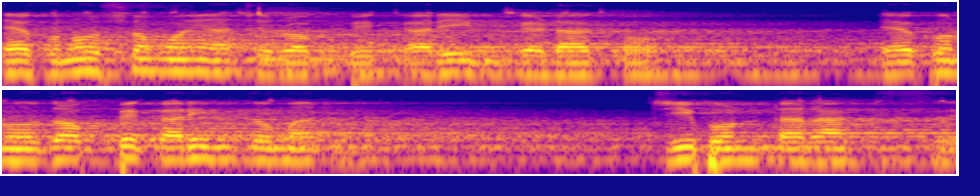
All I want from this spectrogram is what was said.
এখনও সময় আছে, রব্বে কারিমকে ডাকো। এখনও রব্বে কারিম তোমার জীবনটা রাখছে,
